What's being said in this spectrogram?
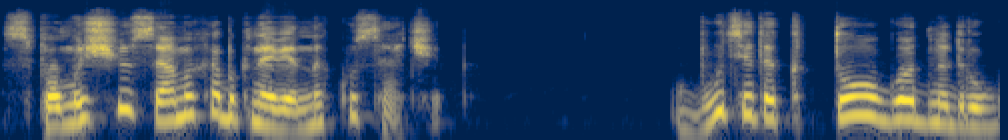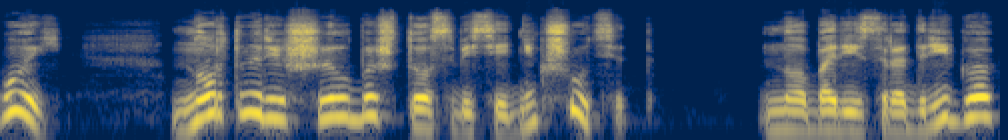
С помощью самых обыкновенных кусачек. Будь это кто угодно другой, Нортон решил бы, что собеседник шутит. Но Борис Родриго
